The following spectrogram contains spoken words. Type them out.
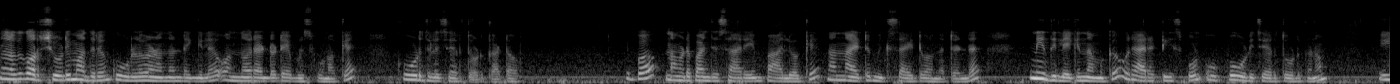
നിങ്ങൾക്ക് കുറച്ചുകൂടി മധുരം കൂടുതൽ വേണമെന്നുണ്ടെങ്കിൽ ഒന്നോ രണ്ടോ ടേബിൾ സ്പൂണൊക്കെ കൂടുതൽ ചേർത്ത് കൊടുക്കാം കേട്ടോ. ഇപ്പോൾ നമ്മുടെ പഞ്ചസാരയും പാലും ഒക്കെ നന്നായിട്ട് മിക്സ് ആയിട്ട് വന്നിട്ടുണ്ട്. ഇനി ഇതിലേക്ക് നമുക്ക് ഒരു അര ടീസ്പൂൺ ഉപ്പ് കൂടി ചേർത്ത് കൊടുക്കണം. ഈ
